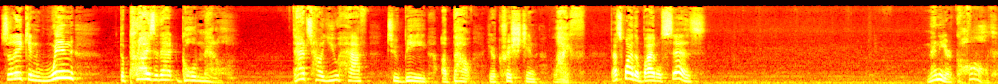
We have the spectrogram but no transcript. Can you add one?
so they can win the prize of that gold medal. That's how you have to be about your Christian life. That's why the Bible says many are called,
